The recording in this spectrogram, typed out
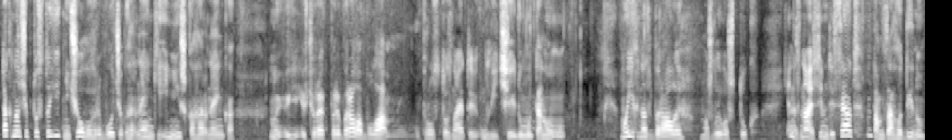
Так, начебто, стоїть нічого, грибочок гарненький, і ніжка гарненька. Ну, і вчора, як перебирала, була просто, знаєте, у відчаї. Думаю, та ну ми їх назбирали, можливо, штук, я не знаю, 70, ну там за годину.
